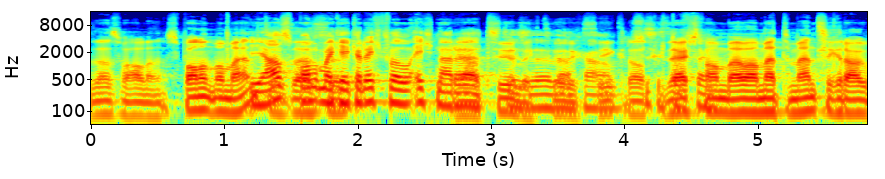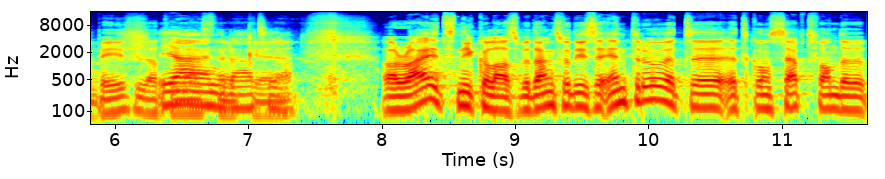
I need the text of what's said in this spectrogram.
dat is wel een spannend moment. Ja, Dus spannend, maar ik eh, kijk er echt wel echt naar ja, uit. tuurlijk, Dus, eh, dat tuurlijk, zeker. Als je zegt van, ben wel met de mensen graag bezig. Dat Ja, inderdaad, Ook, eh, ja. Alright, Nicolas, bedankt voor deze intro. Het, eh, het concept van de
